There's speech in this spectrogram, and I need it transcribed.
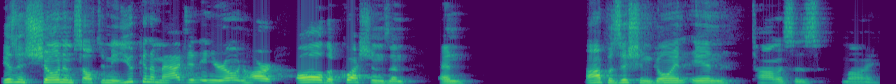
He hasn't shown himself to me. You can imagine in your own heart all the questions and, and opposition going in Thomas's mind.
